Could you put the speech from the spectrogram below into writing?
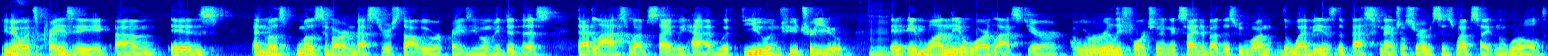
you know what's crazy um, is, and most most of our investors thought we were crazy when we did this that last website we had with you and future you mm-hmm. it, it, won the award last year we were really fortunate and excited about this we won the webby as the best financial services website in the world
